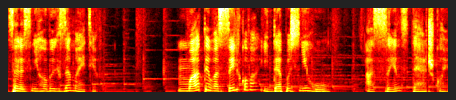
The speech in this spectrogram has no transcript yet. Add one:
серед снігових заметів. Мати Василькова йде по снігу, а син стежкою,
